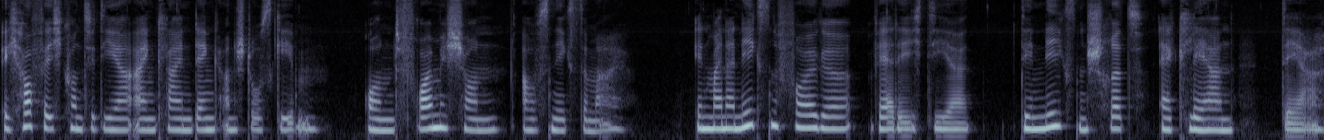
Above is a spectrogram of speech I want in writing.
Ich hoffe, ich konnte dir einen kleinen Denkanstoß geben und freue mich schon aufs nächste Mal. In meiner nächsten Folge werde ich dir den nächsten Schritt erklären, der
